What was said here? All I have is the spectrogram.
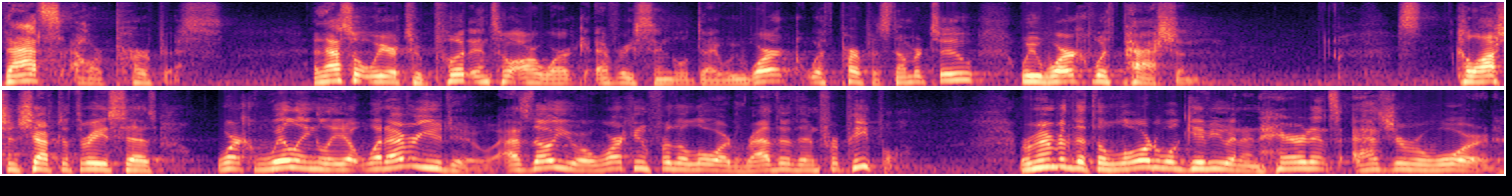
That's our purpose. And that's what we are to put into our work every single day. We work with purpose. Number two, we work with passion. Colossians chapter 3 says, Work willingly at whatever you do, as though you are working for the Lord rather than for people. Remember that the Lord will give you an inheritance as your reward,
